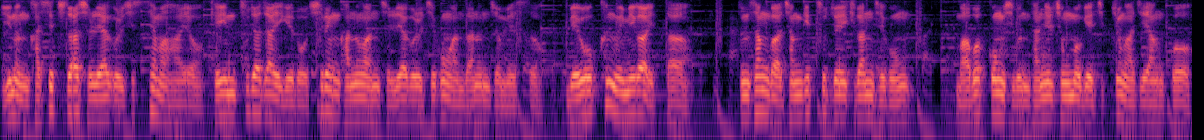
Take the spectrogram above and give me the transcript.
이는 가치 투자 전략을 시스템화하여 개인 투자자에게도 실행 가능한 전략을 제공한다는 점에서 매우 큰 의미가 있다. 분산과 장기 투자의 기간 제공, 마법 공식은 단일 종목에 집중하지 않고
